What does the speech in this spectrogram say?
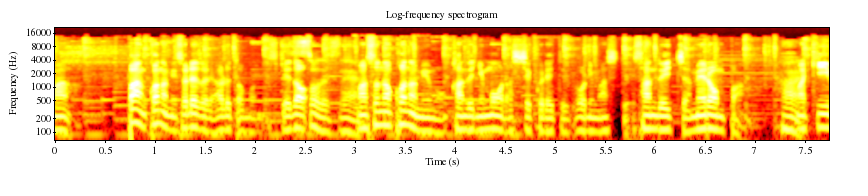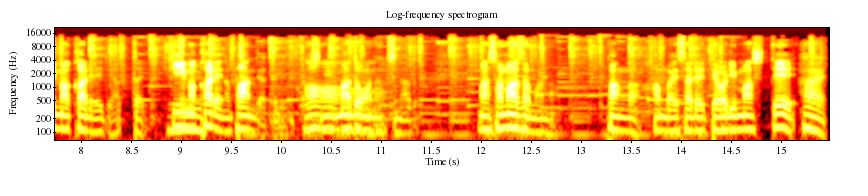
まあパン好みそれぞれあると思うんですけどそうですね、まあ、その好みも完全に網羅してくれておりましてサンドイッチやメロンパン、はい。まあ、キーマカレーであったりキーマカレーのパンであったりとかですね、まあ、ドーナツなどさまざ、まなパンが販売されておりまして、はい。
